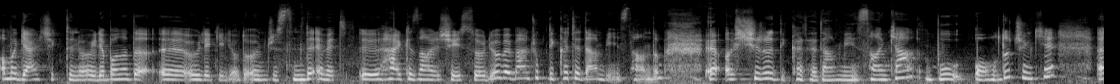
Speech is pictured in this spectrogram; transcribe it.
Ama gerçekten öyle. Bana da e, öyle geliyordu öncesinde. Evet e, herkes aynı şeyi söylüyor ve ben çok dikkat eden bir insandım. E, aşırı dikkat eden bir insanken bu oldu. Çünkü e,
